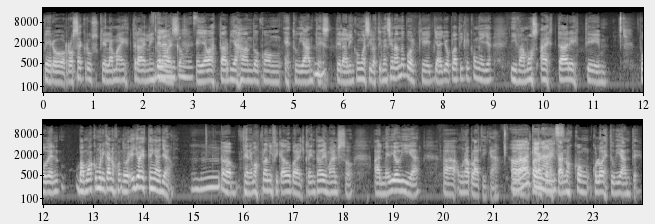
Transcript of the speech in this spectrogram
pero Rosa Cruz, que es la maestra en Lincoln, West, Lincoln West. ella va a estar viajando con estudiantes de la Lincoln West y lo estoy mencionando porque ya yo platiqué con ella y vamos a estar, este, poder, vamos a comunicarnos cuando ellos estén allá. Uh, tenemos planificado para el 30 de marzo al mediodía uh, una plática para, Ah, para nice. conectarnos con, con los estudiantes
